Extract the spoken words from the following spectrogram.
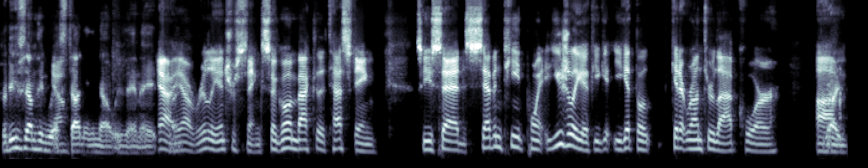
So this is something we're Yeah. studying now with NIH. Yeah, right? yeah, really interesting. So going back to the testing, so you said 17 point. Usually, if you get you get the get it run through LabCorp, um, Right.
